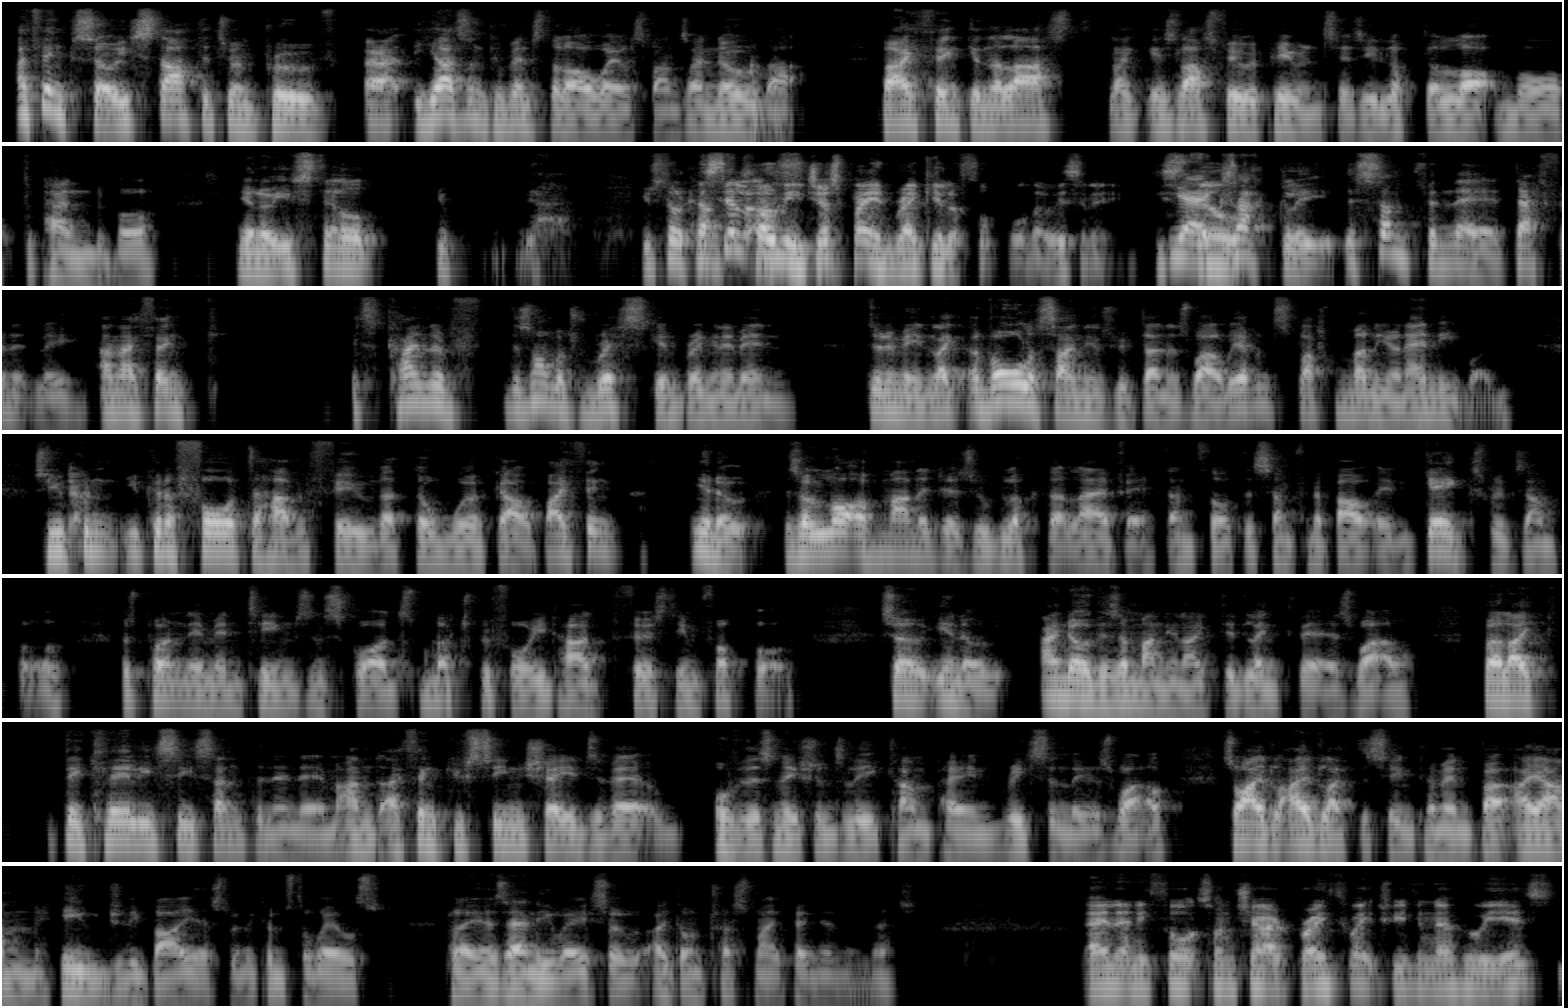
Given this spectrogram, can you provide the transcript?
I think so. He started to improve. Uh, he hasn't convinced a lot of Wales fans. I know that, but I think in the last, like his last few appearances, he looked a lot more dependable. You know, he's still you, you still can't. still trust- only just playing regular football, though, isn't he? He's yeah, still, exactly. There's something there, definitely, and I think it's kind of there's not much risk in bringing him in. Do you know what I mean? Like of all the signings we've done as well, we haven't splashed money on anyone, so you No. can you can afford to have a few that don't work out. But I think you know there's a lot of managers who've looked at Levitt and thought there's something about him. Giggs, for example, was putting him in teams and squads much before he'd had first team football. So you know, I know there's a Man United link there as well, but like they clearly see something in him, and I think you've seen shades of it over this Nations League campaign recently as well. So I'd I'd like to see him come in, but I am hugely biased when it comes to Wales players anyway, so I don't trust my opinion on this. Ben, any thoughts on Jared Braithwaite? Do you even know who he is?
